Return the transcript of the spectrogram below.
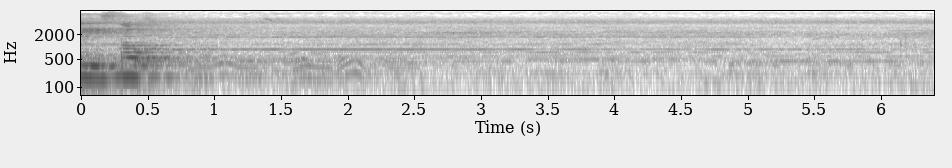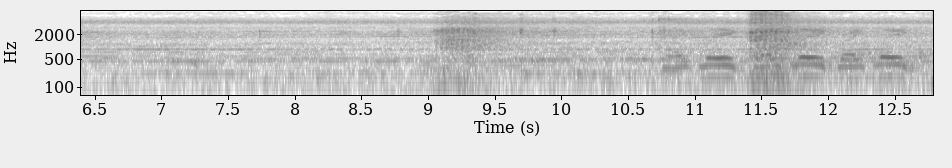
Please, look. Right leg, right leg, right leg.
